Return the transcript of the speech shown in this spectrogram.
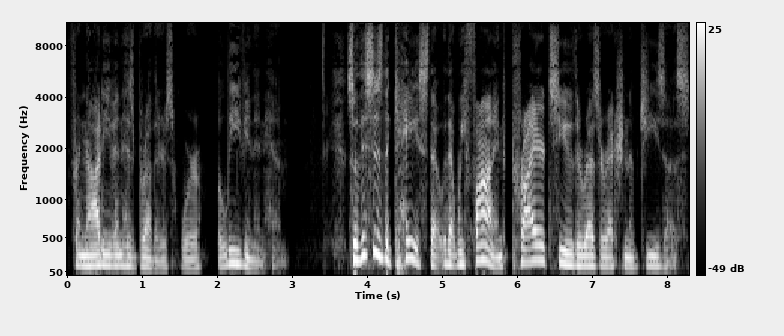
For not even his brothers were believing in him. So this is the case that, that we find prior to the resurrection of Jesus.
